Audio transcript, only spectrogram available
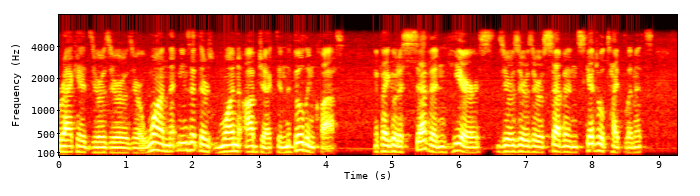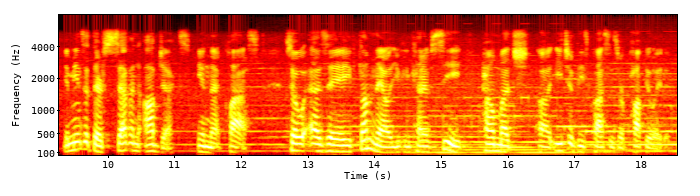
bracket 0001, that means that there's one object in the building class. If I go to 7 here, 0007 schedule type limits, it means that there's seven objects in that class. So as a thumbnail, you can kind of see how much uh, each of these classes are populated.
